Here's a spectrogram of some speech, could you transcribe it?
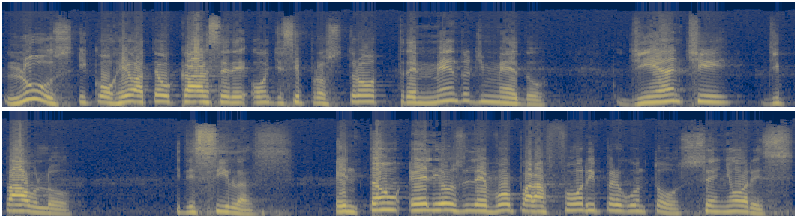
luz e correu até o cárcere, onde se prostrou, tremendo de medo, diante de Paulo e de Silas. Então ele os levou para fora e perguntou: Senhores,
